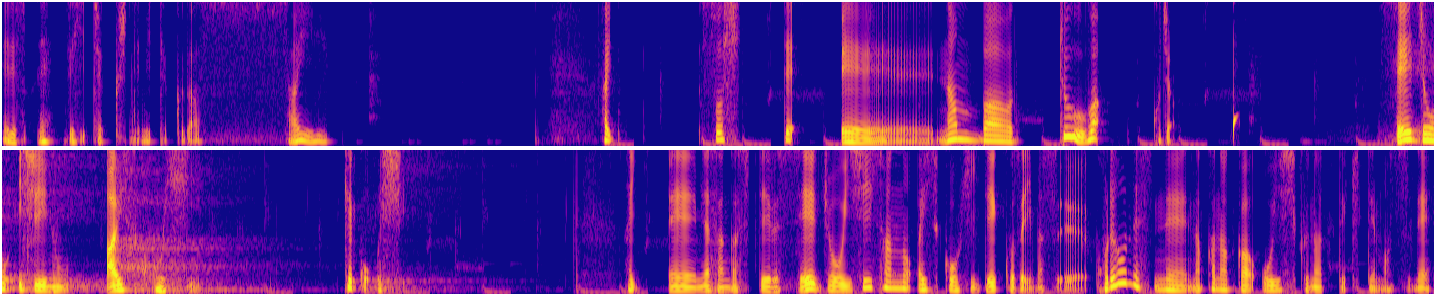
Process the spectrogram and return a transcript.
えーですので、ね、ぜひチェックしてみてください。はい。そして、えーナンバー2はこちら。成城石井のアイスコーヒー。結構美味しい。えー皆さんが知っている成城石井さんのアイスコーヒーでございます。これはですね、なかなか美味しくなってきてますね。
